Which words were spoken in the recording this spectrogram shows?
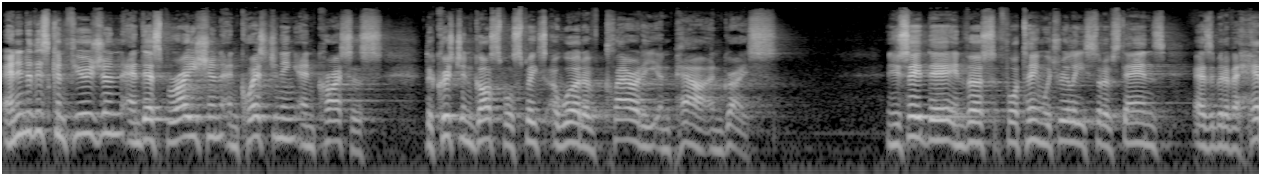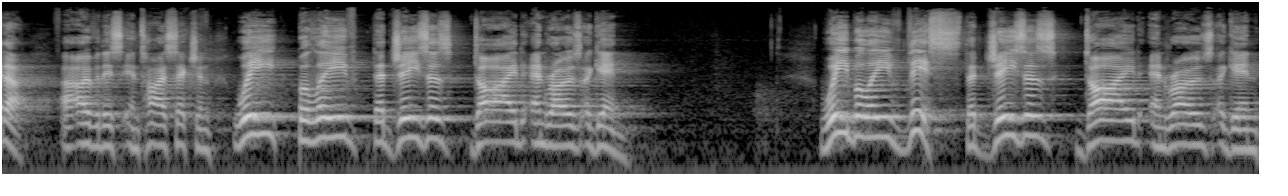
And into this confusion and desperation and questioning and crisis, the Christian gospel speaks a word of clarity and power and grace. And you see it there in verse 14, which really sort of stands as a bit of a header uh, over this entire section. We believe that Jesus died and rose again. We believe this that Jesus died and rose again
